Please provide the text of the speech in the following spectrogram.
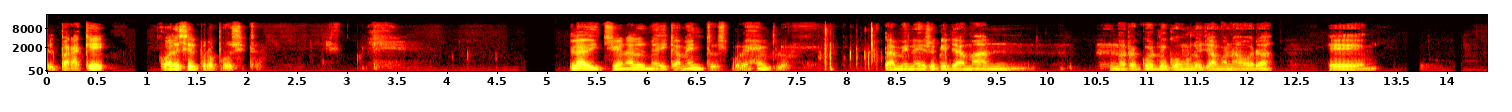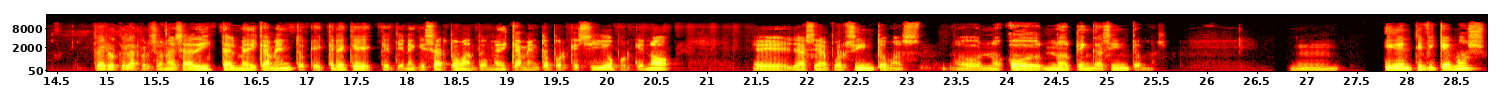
el para qué, cuál es el propósito. La adicción a los medicamentos, por ejemplo. También eso que llaman, no recuerdo cómo lo llaman ahora, eh, pero que la persona es adicta al medicamento, que cree que, tiene que estar tomando un medicamento porque sí o porque no, eh, ya sea por síntomas o no, o no tenga síntomas. Mm, identifiquemos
